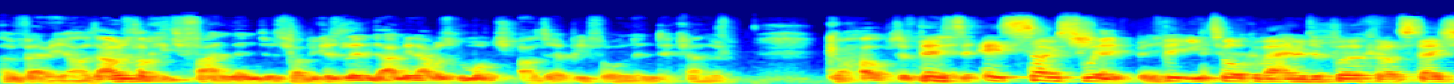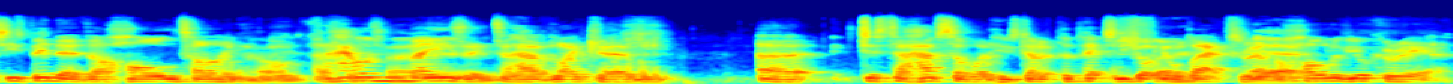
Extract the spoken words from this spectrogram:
I'm very odd. I was lucky to find Linda as well because Linda. I mean, I was much odder before Linda kind of got hold of me. There's, it's so sweet that you talk about her in the book and on stage. She's been there the whole time. The whole and how fucking time, amazing to have like um, uh, just to have someone who's kind of perpetually got your back throughout the whole of your career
